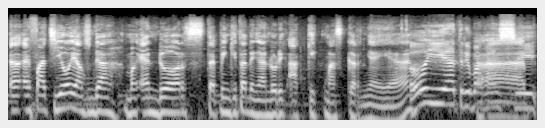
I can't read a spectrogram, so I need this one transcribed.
eh, Eva Cio yang sudah mengendorse tapping kita dengan Dorik Akik maskernya ya. Oh iya, terima Ah, kasih.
